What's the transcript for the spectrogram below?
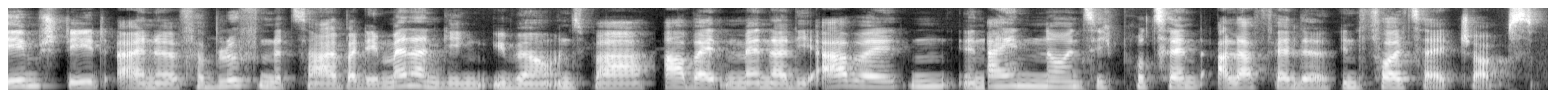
Dem steht eine verblüffende Zahl bei den Männern gegenüber. Und zwar arbeiten Männer, die arbeiten, in 91 Prozent aller Fälle in Vollzeitjobs.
